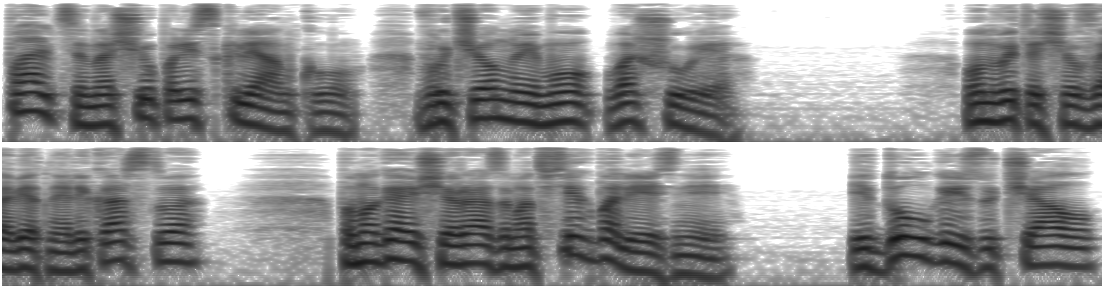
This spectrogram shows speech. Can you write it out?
Пальцы нащупали склянку, врученную ему в Ашуре. Он вытащил заветное лекарство, помогающее разом от всех болезней, и долго изучал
